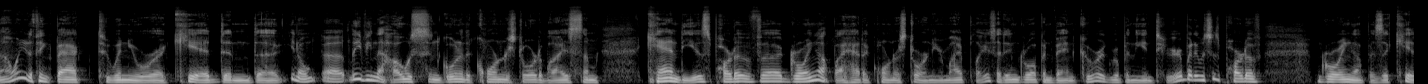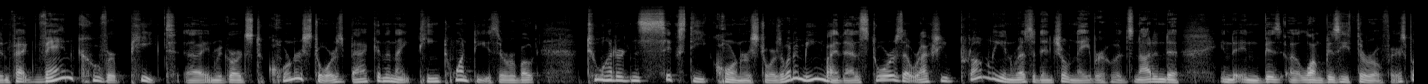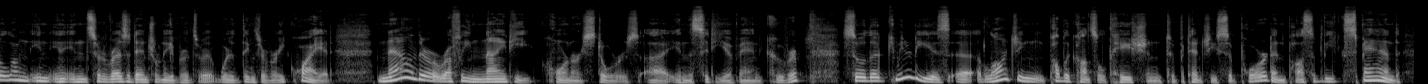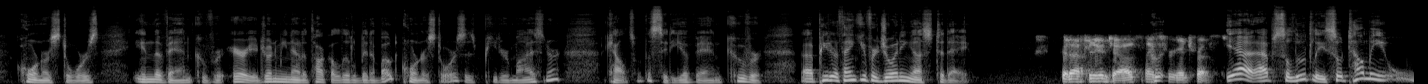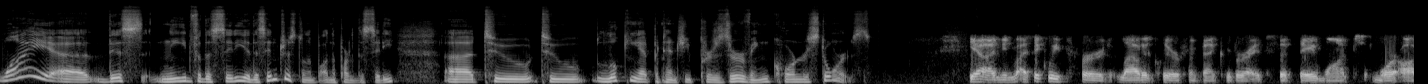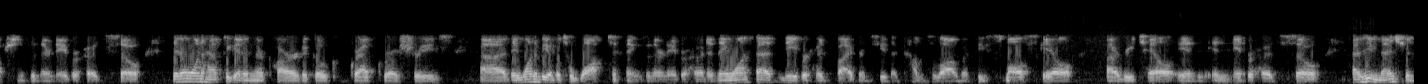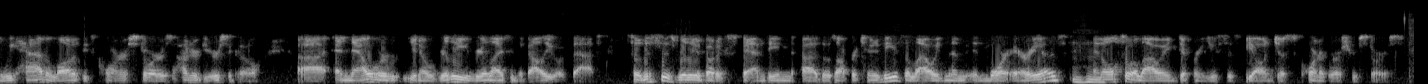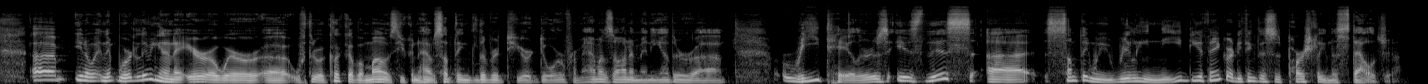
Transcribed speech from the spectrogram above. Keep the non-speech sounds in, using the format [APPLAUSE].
I want you to think back to when you were a kid and, uh, you know, uh, leaving the house and going to the corner store to buy some candy is part of uh, growing up. I had a corner store near my place. I didn't grow up in Vancouver, I grew up in the interior, but it was just part of growing up as a kid. In fact, Vancouver peaked uh, in regards to corner stores back in the 1920s. There were about 260 corner stores. And what I mean by that is stores that were actually predominantly in residential neighborhoods, not into, into in busy, along busy thoroughfares, but along in, in, in sort of residential neighborhoods where, where, things are very quiet. Now there are roughly 90 corner stores uh, in the city of Vancouver. So the community is uh, launching public consultation to potentially support and possibly expand corner stores in the Vancouver area. Joining me now to talk a little bit about corner stores is Peter Meiszner, Council of the City of Vancouver. Uh, Peter, thank you for joining us today. Good afternoon, Jazz. Thanks Good. for your interest. Yeah, absolutely. So tell me why uh, this need for the city, or this interest on the, on the part of the city, uh, to to looking at potentially preserving corner stores. Yeah, I mean, I think we've heard loud and clear from Vancouverites that they want more options in their neighborhoods. So they don't want to have to get in their car to go grab groceries. Uh, they want to be able to walk to things in their neighborhood, and they want that neighborhood vibrancy that comes along with these small uh, retail in, in neighborhoods. So, as you mentioned, we had a lot of these corner stores 100 years ago, uh, and now we're you know really realizing the value of that. So this is really about expanding uh, those opportunities, allowing them in more areas, mm-hmm. and also allowing different uses beyond just corner grocery stores. Um, you know, and we're living in an era where, uh, through a click of a mouse, you can have something delivered to your door from Amazon and many other uh, retailers. Is this uh, something we really need? Do you think, or do you think this is partially nostalgia?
